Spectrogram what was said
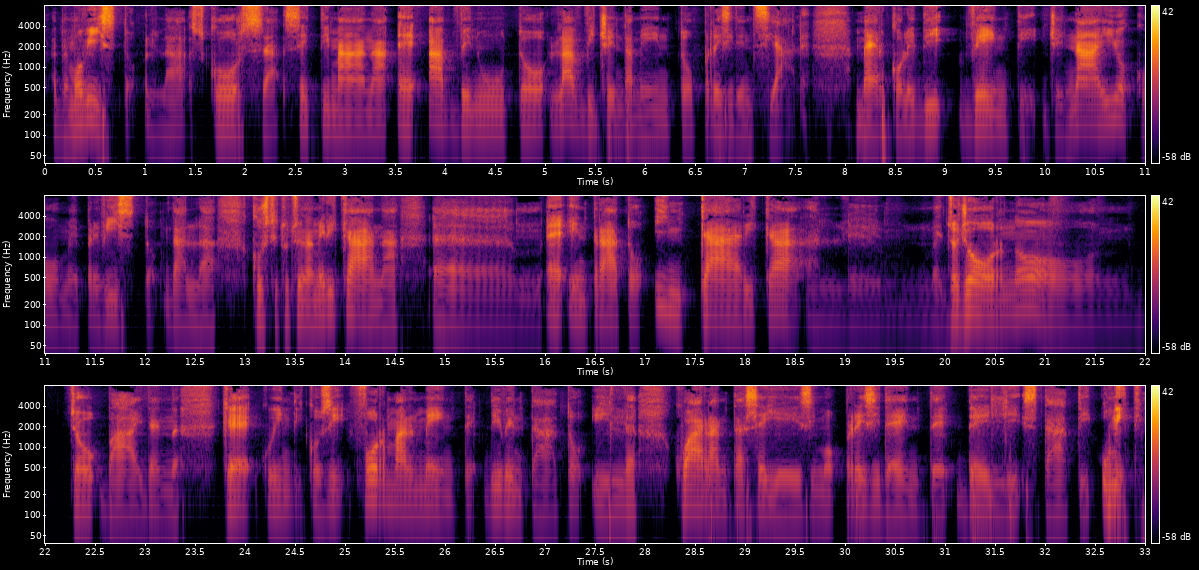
Abbiamo visto la scorsa settimana è avvenuto l'avvicendamento presidenziale. Mercoledì 20 gennaio, come previsto dalla Costituzione americana, eh, è entrato in carica al mezzogiorno Joe Biden, che è quindi così formalmente diventato il 46esimo presidente degli Stati Uniti.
